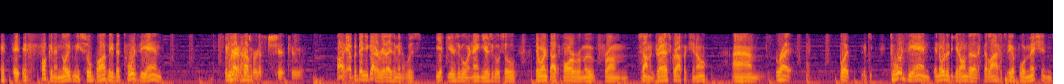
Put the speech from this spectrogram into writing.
It it, it fucking annoyed me so badly that towards the end. The you had to have were shit too. Oh yeah, but then you got to realize. I mean, it was eight years ago or nine years ago, so they weren't that far removed from San Andreas graphics, you know. Um, Right. but like, towards the end, in order to get on to like the last three or four missions,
